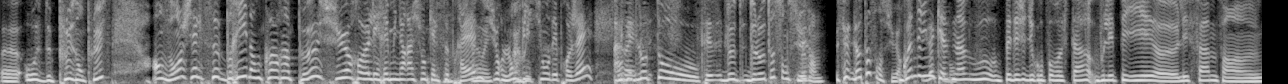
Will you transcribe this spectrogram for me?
euh, osent de plus en plus. En revanche, elles se brident encore un peu sur euh, les rémunérations qu'elles se prennent, Ah oui. sur l'ambition des projets. Ah ouais, c'est de l'auto, C'est de, l'autocensure. c'est de l'autocensure. Gwendoline. Cazenave, vous, PDG du groupe Eurostar, vous les payez euh, les femmes, enfin,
